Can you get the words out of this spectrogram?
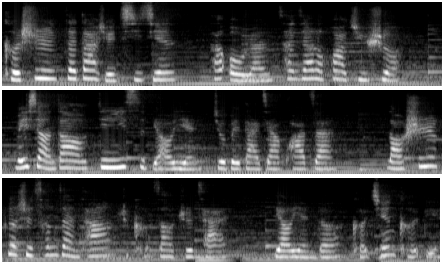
可是，在大学期间，他偶然参加了话剧社，没想到第一次表演就被大家夸赞，老师更是称赞他是可造之才，表演的可圈可点，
